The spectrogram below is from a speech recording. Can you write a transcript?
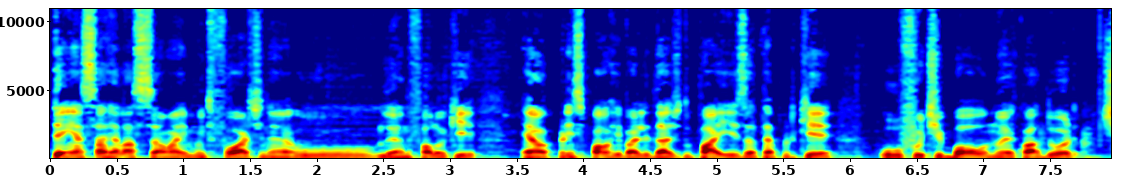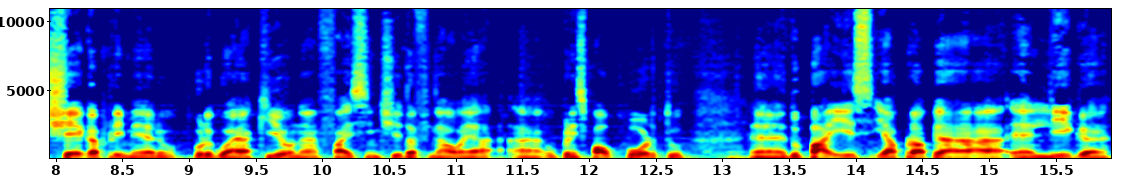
tem essa relação aí muito forte, né? O Leandro falou que é a principal rivalidade do país, até porque o futebol no Equador chega primeiro por Guayaquil, né? Faz sentido, afinal é ah, o principal porto eh, do país e a própria eh, liga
